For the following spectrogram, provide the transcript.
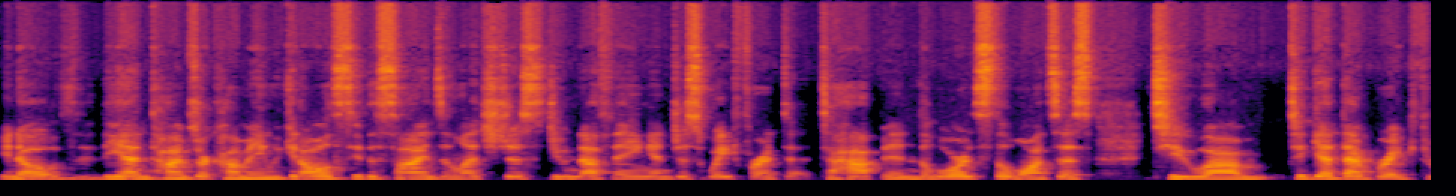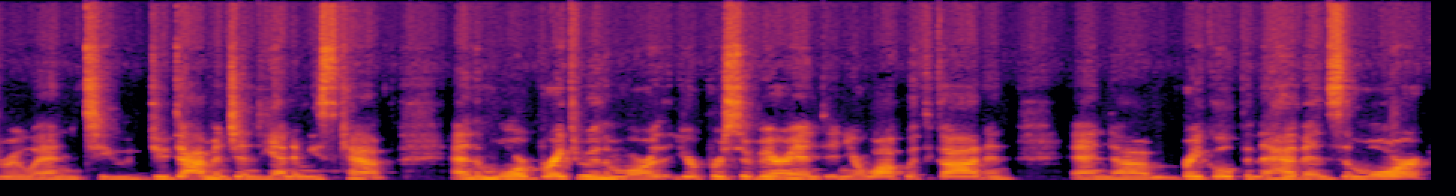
you know the, end times are coming we can all see the signs and let's just do nothing and just wait for it to, to happen the lord still wants us to um, to get that breakthrough and to do damage in the enemy's camp and the more breakthrough the more you're perseverant in your walk with god and and um, break open the heavens the more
